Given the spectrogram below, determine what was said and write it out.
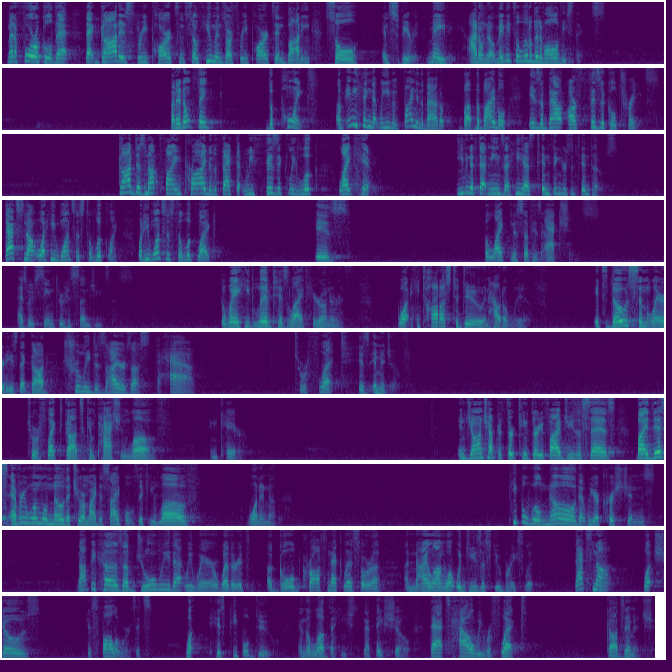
metaphorical that, that God is three parts and so humans are three parts in body, soul, and spirit? Maybe. I don't know. Maybe it's a little bit of all of these things. But I don't think the point of anything that we even find in the Bible is about our physical traits. God does not find pride in the fact that we physically look like Him, even if that means that He has 10 fingers and 10 toes. That's not what He wants us to look like. What he wants us to look like is the likeness of his actions, as we've seen through his son Jesus. The way he lived his life here on earth, what he taught us to do and how to live. It's those similarities that God truly desires us to have to reflect his image of. To reflect God's compassion, love, and care. In John chapter 13, 35, Jesus says, By this everyone will know that you are my disciples, if you love one another. People will know that we are Christians not because of jewelry that we wear, whether it's a gold cross necklace or a, a nylon what would Jesus do bracelet. That's not what shows his followers. It's what his people do and the love that, he, that they show. That's how we reflect God's image.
